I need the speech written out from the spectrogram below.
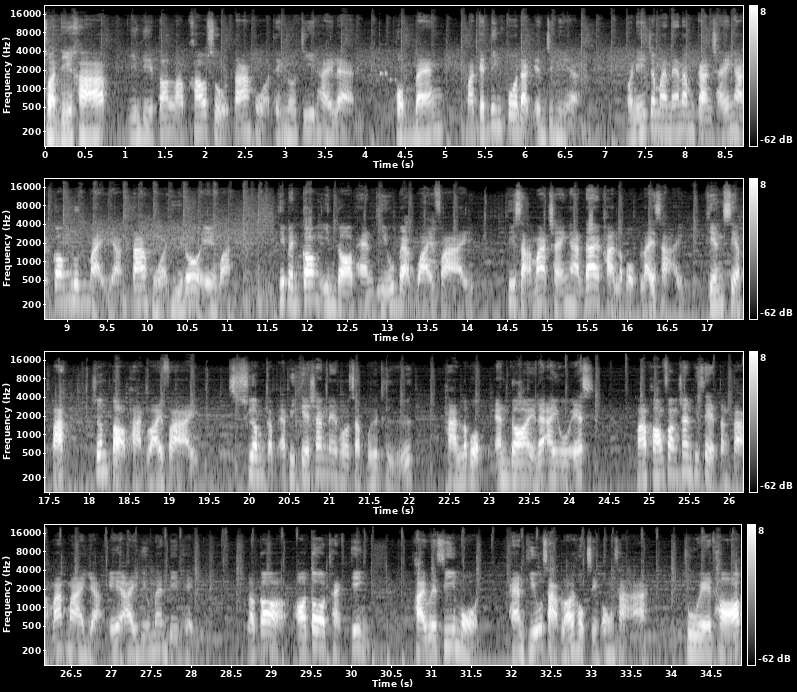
สวัสดีครับ ยินดีต้อนรับเข้าสู่ต้าหัวเทคโนโลยีไทยแลนด์ผมแบงค์ Marketing Product Engineer วันนี้จะมาแนะนำการใช้งานกล้องรุ่นใหม่อย่างต้าหัว Hero A1 ที่เป็นกล้อง Indoor Pan Tilt แบบ Wi-Fi ที่สามารถใช้งานได้ผ่านระบบไร้สาย เพียงเสียบปลั๊กเชื่อมต่อผ่าน Wi-Fi เชื่อมกับแอปพลิเคชันในโทรศัพท์มือถือ ผ่านระบบ Android และ iOS มาพร้อมฟังก์ชันพิเศษต่างๆ มากมายอย่าง AI Human Detect แล้วก็ Auto Tracking Privacy Mode Pan Tilt 360 องศา Two Way Talk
